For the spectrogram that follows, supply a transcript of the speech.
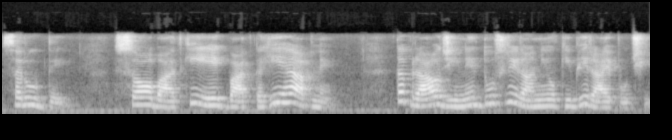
سروپ دے۔ سو بات کی ایک بات کہی ہے آپ نے۔ تب راؤ جی نے دوسری رانیوں کی بھی رائے پوچھی۔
